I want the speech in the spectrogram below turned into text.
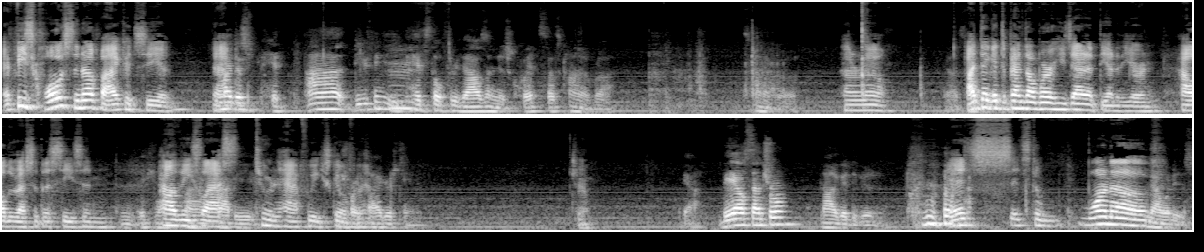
If he's close enough, I could see it. He might just hit. Uh, do you think he Mm. hits till 3,000 and just quits? That's kind of a. It's kind of a. I don't know. Yeah, I think it depends on where he's at at the end of the year and how the rest of the season, how these play on a last two and a half weeks go for Detroit him. Tigers team. True. Yeah. The AL Central, not a good division. It's it's the one of no, it is.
